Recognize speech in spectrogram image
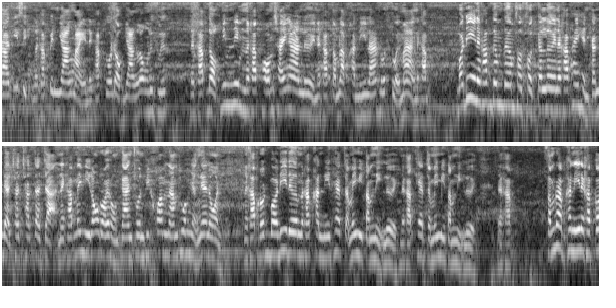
ดาห์ที่ 10นะครับเป็นยางใหม่นะครับตัวดอกยางล่องลึกๆนะครับดอกนิ่มๆนะครับพร้อมใช้งานเลยนะครับสำหรับคันนี้นะรถสวยมากนะครับบอดี้นะครับเดิมๆสดๆกันเลยนะครับให้เห็นกันแบบชัดๆจะๆนะครับไม่มีร่องรอยของการชนพลิกคว่ำน้ำท่วมอย่างแน่นอนนะครับรถบอดี้เดิมนะครับคันนี้แทบจะไม่มีตำหนิเลยนะครับแทบจะไม่มีตำหนิเลยนะครับสำหรับคันนี้นะครับก็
